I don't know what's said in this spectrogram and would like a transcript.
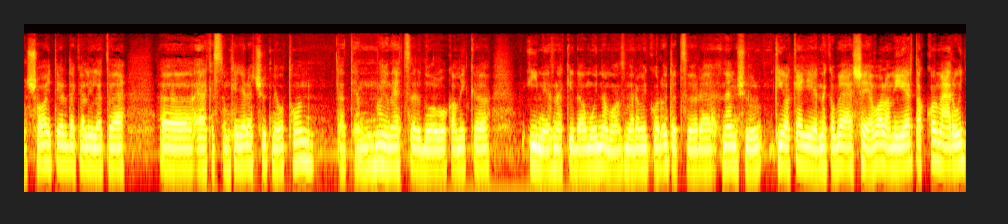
a sajt érdekel, illetve elkezdtem kenyeret sütni otthon, tehát ilyen nagyon egyszerű dolgok, amik így néznek ki, de amúgy nem az, mert amikor ötötszörre nem sül ki a kenyérnek a belseje valamiért, akkor már úgy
